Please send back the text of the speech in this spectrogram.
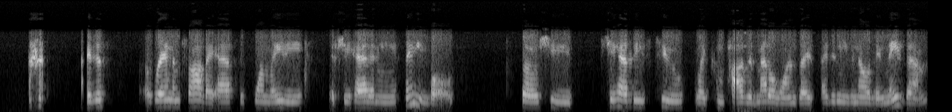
I just a random thought I asked this one lady if she had any singing bowls. So she she had these two like composite metal ones. I I didn't even know they made them.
